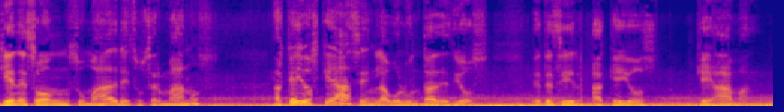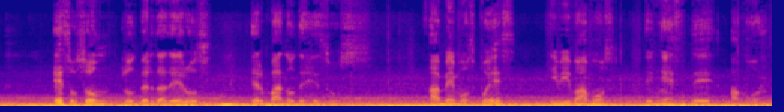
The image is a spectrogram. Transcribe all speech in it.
¿Quiénes son su madre y sus hermanos? Aquellos que hacen la voluntad de Dios, es decir, aquellos que aman. Esos son los verdaderos hermanos de Jesús. Amemos pues y vivamos en este amor.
